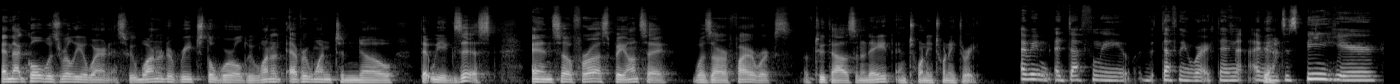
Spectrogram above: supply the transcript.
And that goal was really awareness. We wanted to reach the world. We wanted everyone to know that we exist. And so for us, Beyonce was our fireworks of 2008 and 2023. I mean, it definitely definitely worked, and I mean, yeah. just being here,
